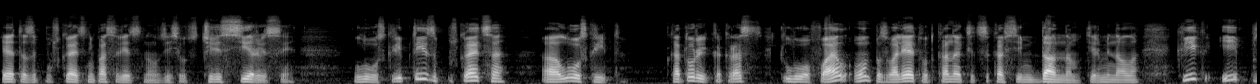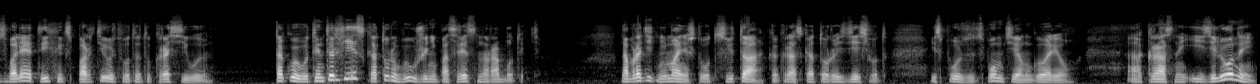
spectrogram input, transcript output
это запускается непосредственно вот здесь вот через сервисы Low скрипты, запускается Low скрипт который как раз Lua файл, он позволяет вот коннектиться ко всем данным терминала Quick и позволяет их экспортировать вот эту красивую. Такой вот интерфейс, с которым вы уже непосредственно работаете. Обратите внимание, что вот цвета, как раз которые здесь вот используются, помните, я вам говорил, а, красный и зеленый, а,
